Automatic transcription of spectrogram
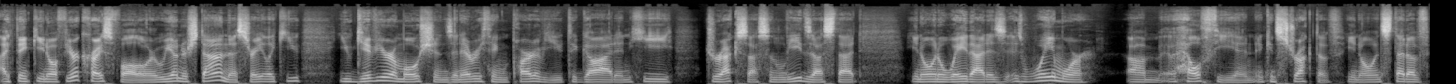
I think you know if you're a Christ follower, we understand this, right? Like you, you give your emotions and everything part of you to God, and He directs us and leads us that, you know, in a way that is is way more um, healthy and, and constructive. You know, instead of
